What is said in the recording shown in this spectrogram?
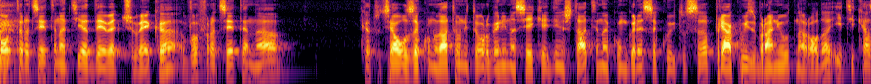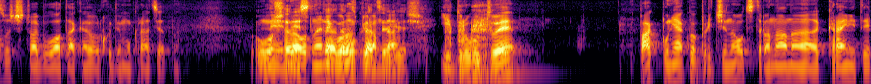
От ръцете на тия 9 човека в ръцете на като цяло законодателните органи на всеки един щат и на Конгреса, които са пряко избрани от народа и ти казваш, че това е било атака върху демокрацията. Лоша Не, работа не тая го разбирам, да. беше. И другото е, пак по някаква причина от страна на крайните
